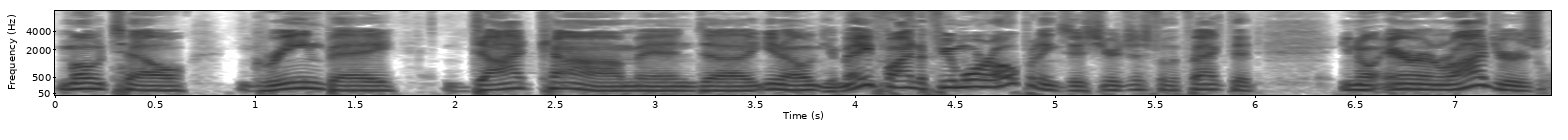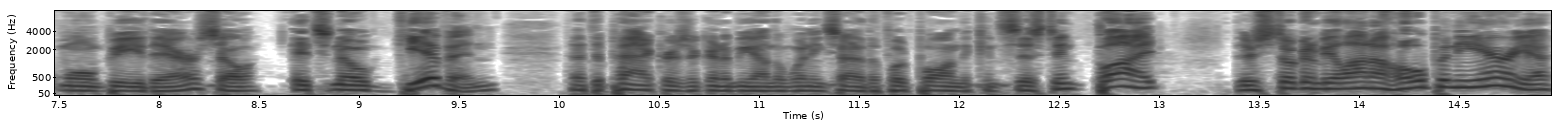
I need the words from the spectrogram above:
Motel Green Bay dot com. And uh, you know you may find a few more openings this year just for the fact that you know Aaron Rodgers won't be there. So it's no given that the Packers are going to be on the winning side of the football and the consistent but there's still going to be a lot of hope in the area.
